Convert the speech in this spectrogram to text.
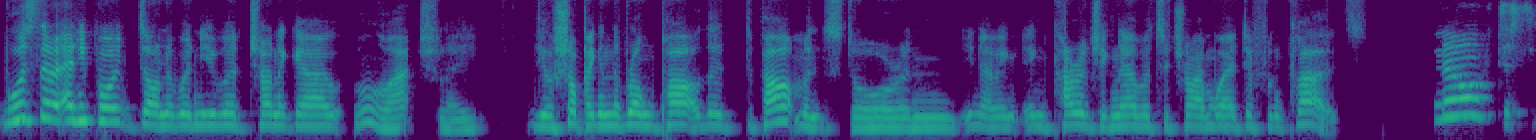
Was there any point, Donna, when you were trying to go, oh, actually, you're shopping in the wrong part of the department store and you know encouraging Noah to try and wear different clothes. No just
